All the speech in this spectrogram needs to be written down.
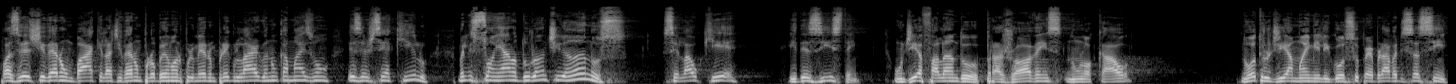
ou às vezes tiveram um baque, lá tiveram um problema no primeiro emprego, largam, nunca mais vão exercer aquilo. Mas eles sonharam durante anos, sei lá o quê, e desistem. Um dia falando para jovens num local, no outro dia a mãe me ligou super brava e disse assim:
